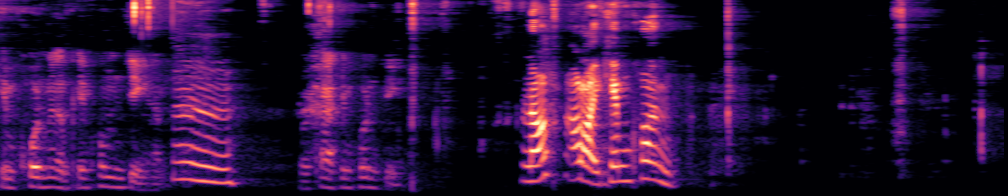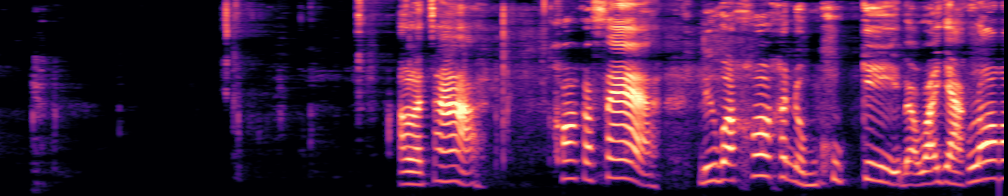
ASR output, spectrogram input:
เข้มข้นเออเข้มข้นจริงครับ อืมมอคค่าเข้มข้นจริงเนาะอร่อยเข้มข้น เอาละจ้าข้อกาแฟ หรือว่าข้อขนมคุกกี้แบบว่าอยากลอง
